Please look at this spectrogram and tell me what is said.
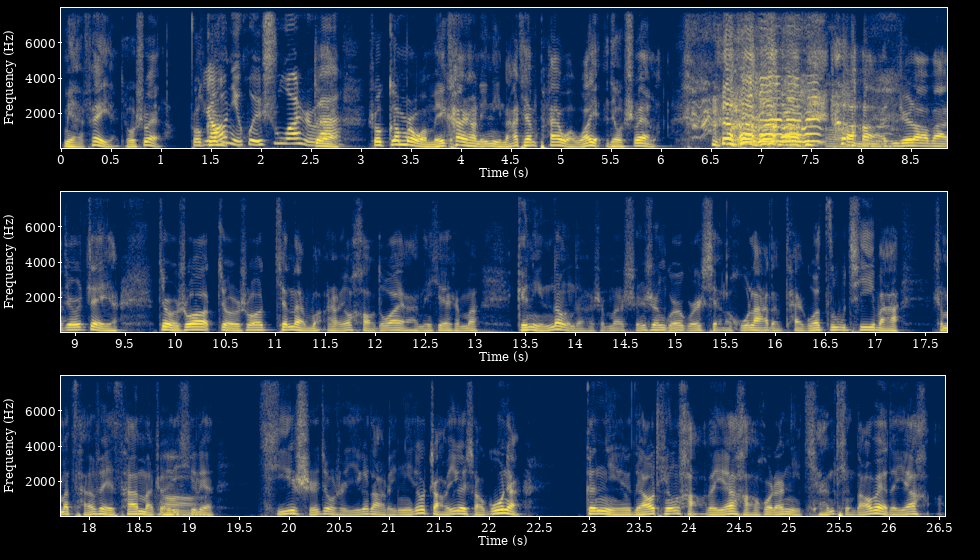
免费也就睡了。说只哥们儿要你会说是对吧？说哥们儿，我没看上你，你拿钱拍我，我也就睡了。嗯 你知道吧？就是这样，就是说，就是说，现在网上有好多呀，那些什么给你弄的什么神神鬼鬼、写了呼啦的泰国租妻吧，什么残废餐吧，这一系列，其实就是一个道理。你就找一个小姑娘，跟你聊挺好的也好，或者你钱挺到位的也好，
